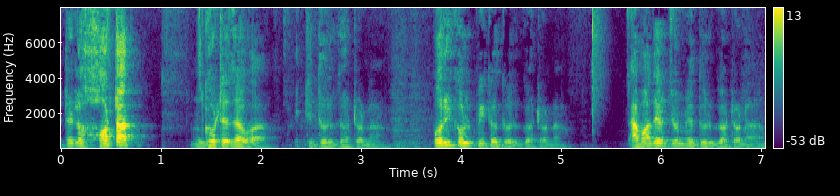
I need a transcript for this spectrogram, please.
এটা হলো হঠাৎ ঘটে যাওয়া একটি দুর্ঘটনা, পরিকল্পিত দুর্ঘটনা। আমাদের জন্য দুর্ঘটনা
